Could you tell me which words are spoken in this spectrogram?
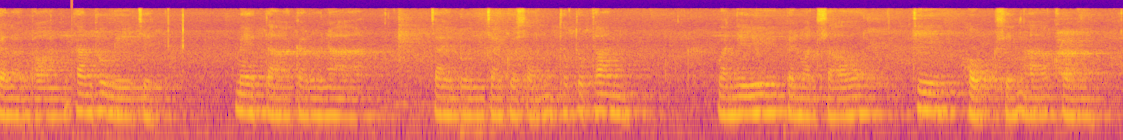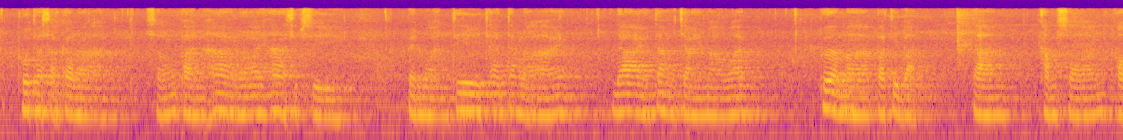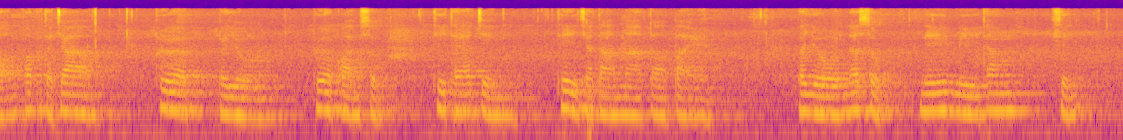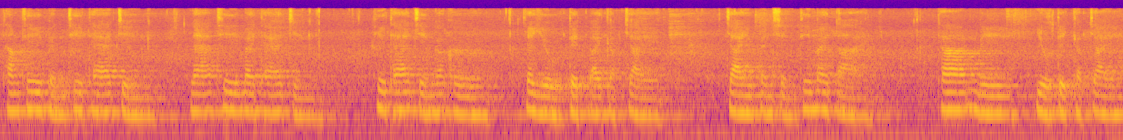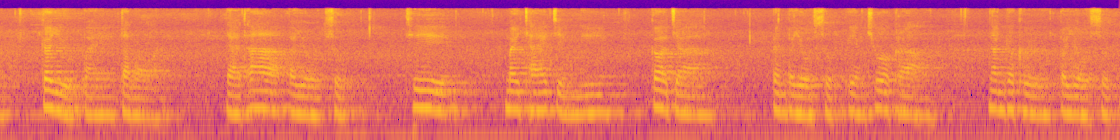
เจริญพรท่านผู้มีจิต เมตตากรุณา ใจบุญใจกุศลทุกๆทท่าน วันนี้เป็นวันเสาร์ที่ 6 สิงหาคม พุทธศักราช 2554 เป็นวันที่ท่านทั้งหลาย ได้ตั้งใจมาวัด เพื่อมาปฏิบัติตามคำสอนของพระพุทธเจ้า เพื่อประโยชน์ เพื่อความสุขที่แท้จริงที่จะตามมาต่อไป ประโยชน์และสุขนี้มีทั้งสิ่งทั้งที่เป็นที่แท้จริง และที่ไม่แท้จริง ที่แท้จริงก็คือ จะอยู่ติดไปกับใจ ใจเป็นสิ่งที่ไม่ตาย ถ้ามีอยู่ติดกับใจ ก็อยู่ไปตลอด แต่ถ้าประโยชน์สุขที่ไม่แท้จริงนี้ ก็จะเป็นประโยชน์สุขเพียงชั่วคราว นั่นก็คือประโยชน์สุข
